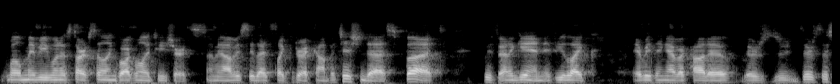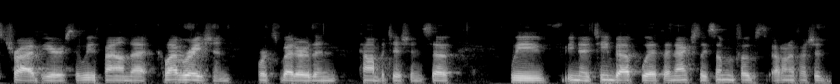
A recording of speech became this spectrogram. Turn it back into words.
well, maybe you want to start selling guacamole T-shirts. I mean, obviously that's like direct competition to us. But we found again, if you like everything avocado, there's there's this tribe here. So we found that collaboration works better than competition. So we've you know teamed up with, and actually some folks, I don't know if I should,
